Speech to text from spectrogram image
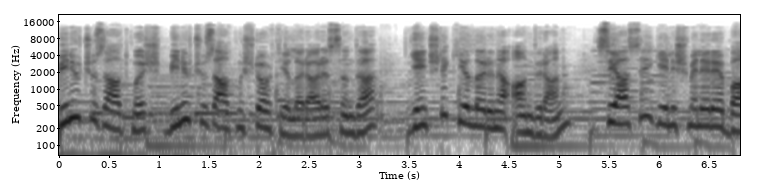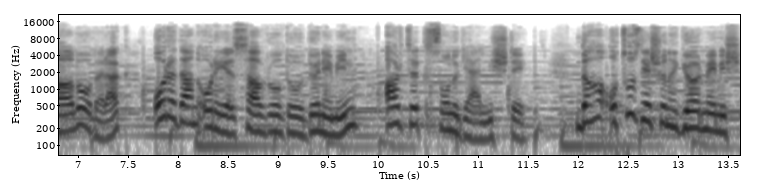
1360-1364 yılları arasında gençlik yıllarını andıran, siyasi gelişmelere bağlı olarak oradan oraya savrulduğu dönemin artık sonu gelmişti. Daha 30 yaşını görmemiş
